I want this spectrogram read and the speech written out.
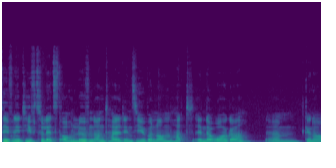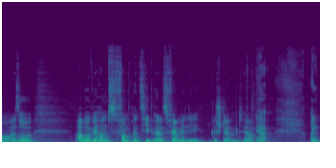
definitiv zuletzt auch ein Löwenanteil, den sie übernommen hat in der Orga. Ähm, genau, also, aber wir haben es vom Prinzip her als Family gestemmt, ja. Ja. Und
